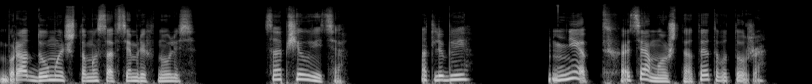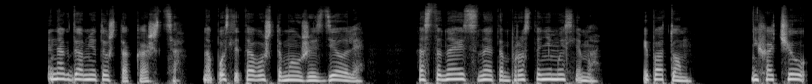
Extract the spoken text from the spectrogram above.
Брат думает, что мы совсем рехнулись. Сообщил Витя. От любви? Нет, хотя, может, от этого тоже. Иногда мне тоже так кажется. Но после того, что мы уже сделали, остановиться на этом просто немыслимо. И потом, не хочу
